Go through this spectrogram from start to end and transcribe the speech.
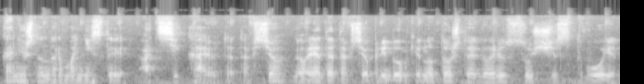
Конечно, норманисты отсекают это все, говорят, это все придумки. Но то, что я говорю, существует.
